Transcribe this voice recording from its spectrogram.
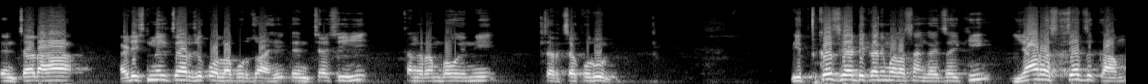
त्यांच्याकडे हा ॲडिशनल चार्ज कोल्हापूरचा आहे. त्यांच्याशीही संग्रामभाऊ यांनी चर्चा करून इतकंच या ठिकाणी मला सांगायचं आहे की या रस्त्याचं काम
